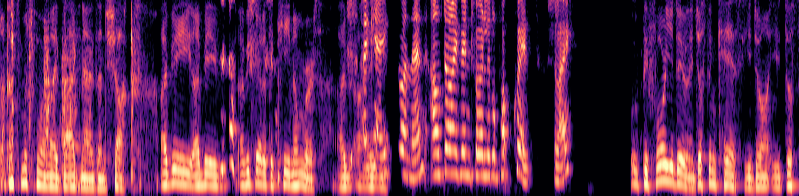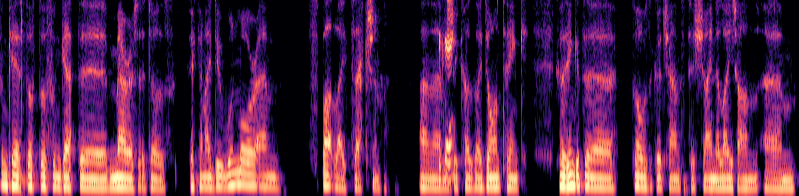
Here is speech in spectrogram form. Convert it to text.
Oh, that's much more my bag now than shocks. I'd be, I'd be, I'd be good at the key numbers. I, okay, go on then. I'll dive into a little pop quiz. Shall I? Before you do, and just in case you don't, you just in case this doesn't get the merit it does, uh, can I do one more um spotlight section? And um, okay. because I don't think, because I think it's a, it's always a good chance to shine a light on um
